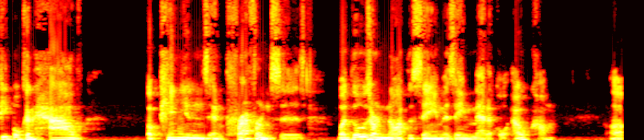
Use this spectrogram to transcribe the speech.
People can have opinions and preferences, but those are not the same as a medical outcome. Uh,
